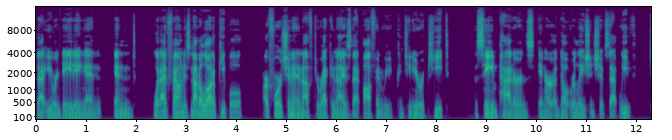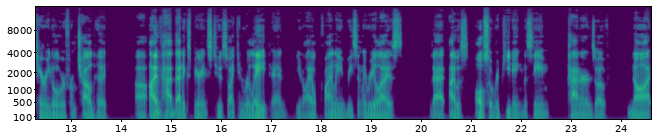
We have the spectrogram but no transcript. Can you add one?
that you were dating. And, and what I've found is not a lot of people are fortunate enough to recognize that often we continue to repeat the same patterns in our adult relationships that we've carried over from childhood. Uh, I've had that experience too, so I can relate. And, you know, I finally recently realized that I was also repeating the same patterns of not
